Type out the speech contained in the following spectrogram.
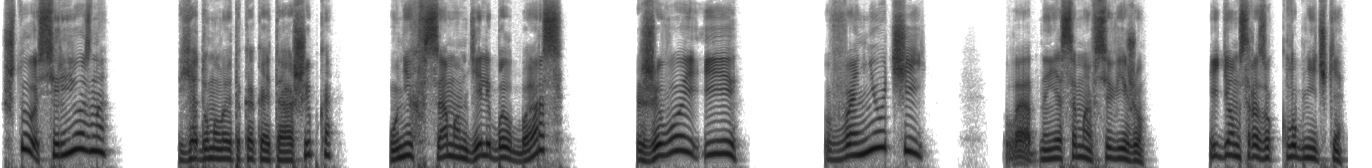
Что, серьезно? Я думала, это какая-то ошибка. У них в самом деле был барс? Живой и... вонючий? Ладно, я сама все вижу. Идем сразу к клубничке.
